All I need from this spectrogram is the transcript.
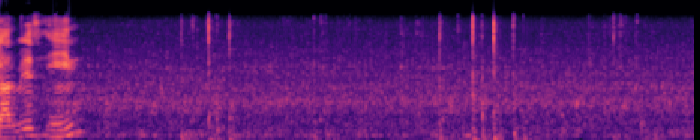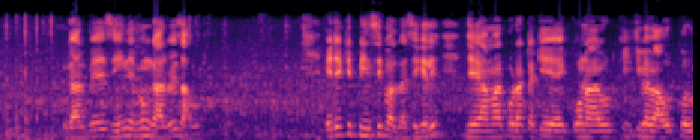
garbage in garbage in এবং গার্বেজ আউট এটা একটি প্রিন্সিপাল বেসিক্যালি যে আমার প্রোডাক্টটাকে কোন আউট কীভাবে আউট করব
